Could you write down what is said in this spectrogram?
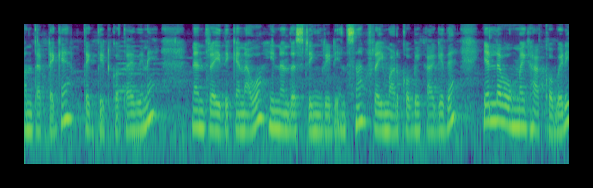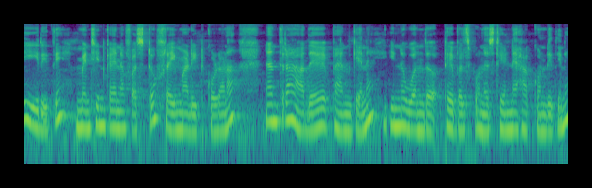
ಒಂದು ತಟ್ಟೆಗೆ ತೆಗೆದಿಟ್ಕೊತಾ ಇದ್ದೀನಿ. ನಂತರ ಇದಕ್ಕೆ ನಾವು ಇನ್ನೊಂದಷ್ಟು ಇಂಗ್ರೀಡಿಯೆಂಟ್ಸ್ನ ಫ್ರೈ ಮಾಡ್ಕೋಬೇಕಾಗಿದೆ ಎಲ್ಲ ಒಮ್ಮೆಗೆ ಹಾಕ್ಕೋಬೇಡಿ. ಈ ರೀತಿ ಮೆಣಸಿನ್ಕಾಯಿನ ಫಸ್ಟು ಫ್ರೈ ಮಾಡಿ ಇಟ್ಕೊಳ್ಳೋಣ. ನಂತರ ಅದೇ ಪ್ಯಾನ್ಗೆ ಇನ್ನು ಒಂದು ಟೇಬಲ್ ಸ್ಪೂನಷ್ಟು ಎಣ್ಣೆ ಹಾಕ್ಕೊಂಡಿದ್ದೀನಿ.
